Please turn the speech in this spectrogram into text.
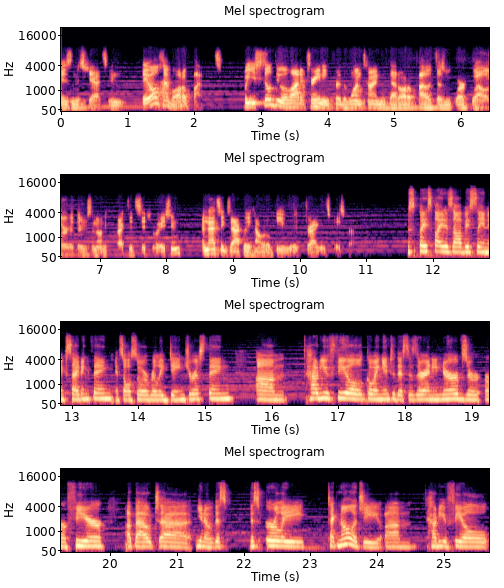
business jets, and they all have autopilots. But you still do a lot of training for the one time that that autopilot doesn't work well or there's an unexpected situation. And that's exactly how it'll be with Dragon spacecraft. Spaceflight is obviously an exciting thing. It's also a really dangerous thing. Um, how do you feel going into this? Is there any nerves or, or fear about uh, you know this this early technology? Um, how do you feel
